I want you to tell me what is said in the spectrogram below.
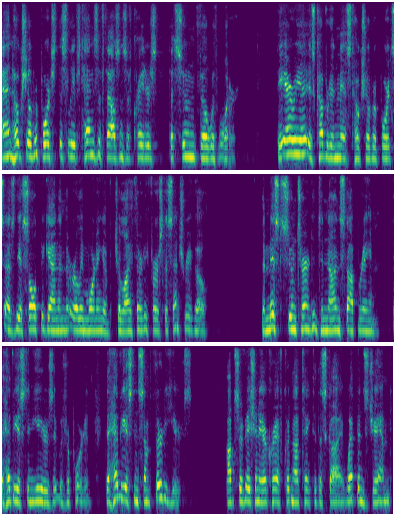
And Hochschild reports this leaves tens of thousands of craters that soon fill with water. The area is covered in mist, Hochschild reports, as the assault began in the early morning of July 31st, a century ago. The mist soon turned into non-stop rain, the heaviest in years, it was reported, the heaviest in some 30 years. Observation aircraft could not take to the sky, weapons jammed,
